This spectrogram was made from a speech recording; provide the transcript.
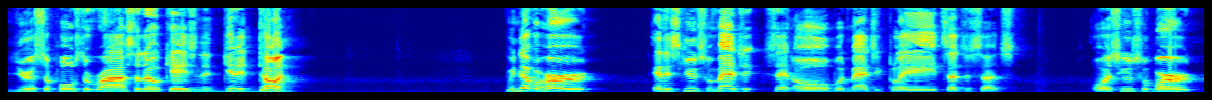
You're supposed to rise to the occasion and get it done. We never heard an excuse for Magic saying, oh, but Magic played such and such. Or excuse for Bird.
